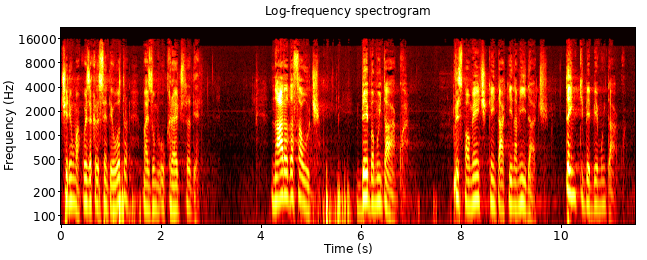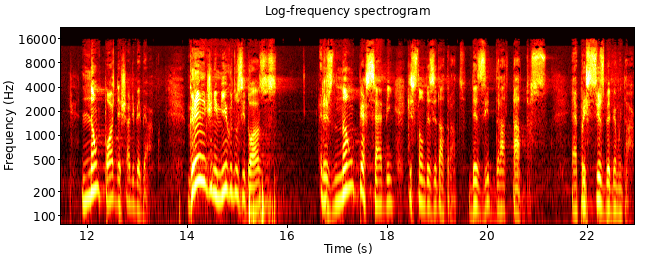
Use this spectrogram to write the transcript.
tirei uma coisa, acrescentei outra, mas o, o crédito é dele. Na área da saúde, beba muita água. Principalmente quem está aqui na minha idade. Tem que beber muita água. Não pode deixar de beber água. Grande inimigo dos idosos, eles não percebem que estão desidratados. Desidratados. É preciso beber muita água.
